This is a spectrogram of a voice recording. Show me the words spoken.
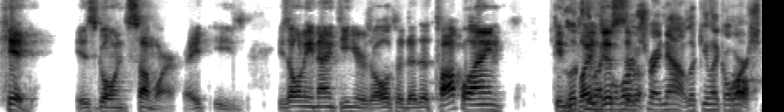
kid is going somewhere, right? He's he's only 19 years old, so the, the top line can looking play like just a horse right now. Looking like a horse.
